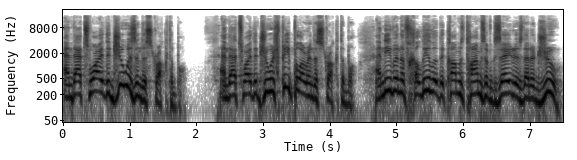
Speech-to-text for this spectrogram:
And that's why the Jew is indestructible. And that's why the Jewish people are indestructible. And even if Khalilah there comes times of Gzeiras that a Jew,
